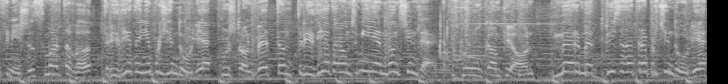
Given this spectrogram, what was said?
Definition Smart TV 31% ulje kushton vetëm 39900 lekë. Ku kampion merr me 43% ulje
